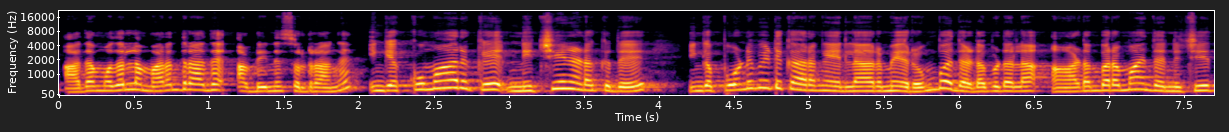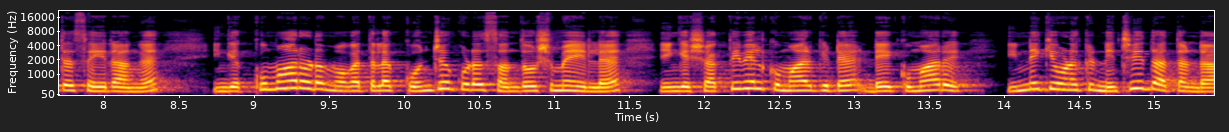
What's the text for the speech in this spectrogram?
அதை முதல்ல மறந்துடாத அப்படின்னு சொல்றாங்க. இங்க குமாருக்கு நிச்சயம் நடக்குது. இங்க பொண்ணு வீட்டுக்காரங்க எல்லாருமே ரொம்ப தடபுடலா ஆடம்பரமா இந்த நிச்சயத்தை செய்கிறாங்க இங்க குமாரோட முகத்துல கொஞ்சம் கூட சந்தோஷமே இல்லை. இங்கே சக்திவேல் குமார்கிட்ட டே குமார் இன்னைக்கு உனக்கு நிச்சயதார்த்தண்டா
